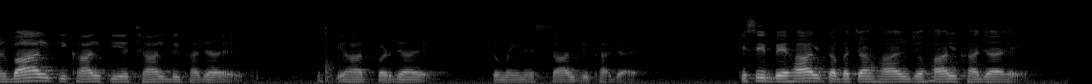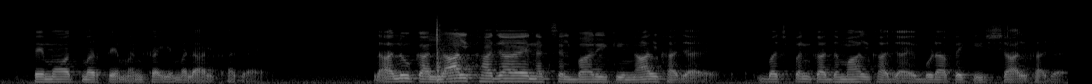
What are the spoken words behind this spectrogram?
हर बाल की खाल की ये छाल भी खा जाए, इसके हाथ पड़ जाए तो महीने साल भी खा जाए। किसी बेहाल का बचा हाल जो हाल खा जाए, बेमौत मरते मन का ये मलाल खा जाए। लालू का लाल खा जाए, नक्सलबारी की नाल खा जाए, बचपन का धमाल खा जाए, बुढ़ापे की शाल खा जाए।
